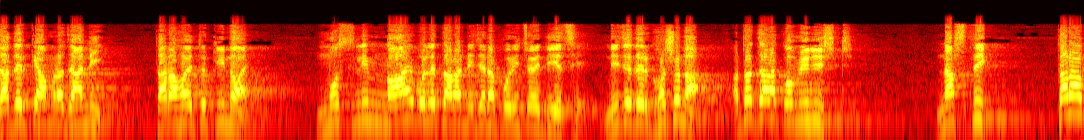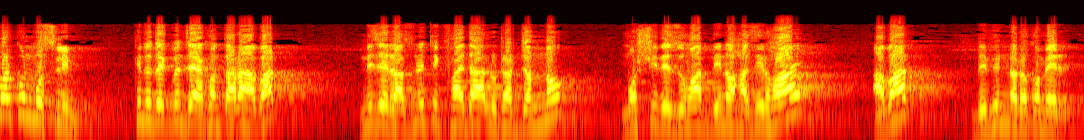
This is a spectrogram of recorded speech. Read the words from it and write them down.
যাদেরকে আমরা জানি, তারা হয়তো কি নয়, মুসলিম নয় বলে তারা নিজেরা পরিচয় দিয়েছে, নিজেদের ঘোষণা, অর্থাৎ যারা কমিউনিস্ট নাস্তিক। তারা আবার কোন মুসলিম? কিন্তু দেখবেন যে এখন তারা আবার নিজের রাজনৈতিক ফায়দা লুটার জন্য মসজিদে জুমার দিনও হাজির হয়, আবার বিভিন্ন রকমের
